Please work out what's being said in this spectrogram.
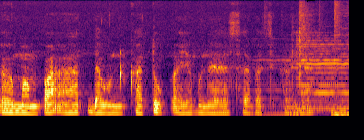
uh, manfaat daun katuk ayah bunda sahabat sekalian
